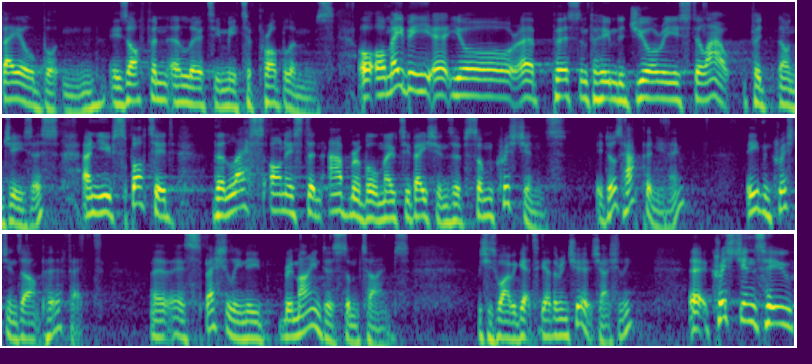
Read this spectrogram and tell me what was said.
fail button is often alerting me to problems. Or, or maybe uh, you're a person for whom the jury is still out for, on Jesus, and you've spotted the less honest and admirable motivations of some Christians. It does happen, you know. Even Christians aren't perfect. They especially need reminders sometimes, which is why we get together in church, actually. Uh, Christians who,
